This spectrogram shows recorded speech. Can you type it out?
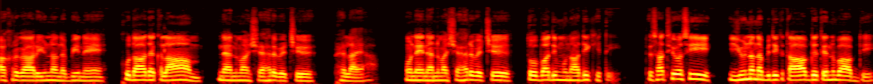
ਆਖਰਕਾਰ ਯੂਨਾ ਨਬੀ ਨੇ ਖੁਦਾ ਦਾ ਕਲਾਮ ਨੈਨਵਾ ਸ਼ਹਿਰ ਵਿੱਚ ਫੈਲਾਇਆ। ਉਹਨੇ ਨੈਨਵਾ ਸ਼ਹਿਰ ਵਿੱਚ ਤੋਬਾ ਦੀ ਮੁਨਾਦੀ ਕੀਤੀ। ਤੇ ਸਾਥੀਓ, ਅਸੀਂ ਯੂਨਾ ਨਬੀ ਦੀ ਕਿਤਾਬ ਦੇ ਤਿੰਨ ਬਾਬ ਦੀ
